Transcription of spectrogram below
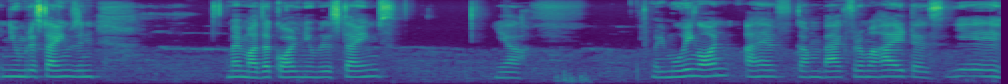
numerous times, and my mother called numerous times. Yeah. Well, moving on, I have come back from a hiatus. Yay!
